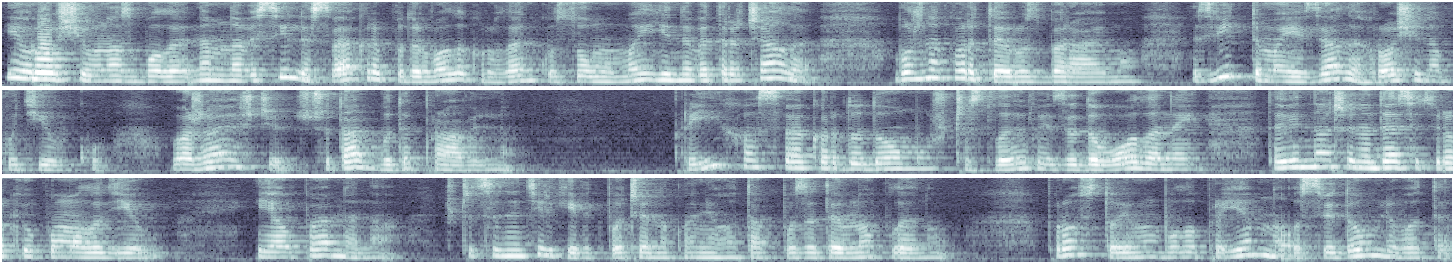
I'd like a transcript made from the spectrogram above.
І гроші у нас були. Нам на весілля свекри подарували кругленьку суму. Ми її не витрачали, бо ж на квартиру збираємо. Звідти ми і взяли гроші на путівку, вважаючи, що так буде правильно. Приїхав свекар додому, щасливий, задоволений, та він наче на 10 років помолодів. І я впевнена, що це не тільки відпочинок на нього так позитивно вплинув. Просто йому було приємно усвідомлювати,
